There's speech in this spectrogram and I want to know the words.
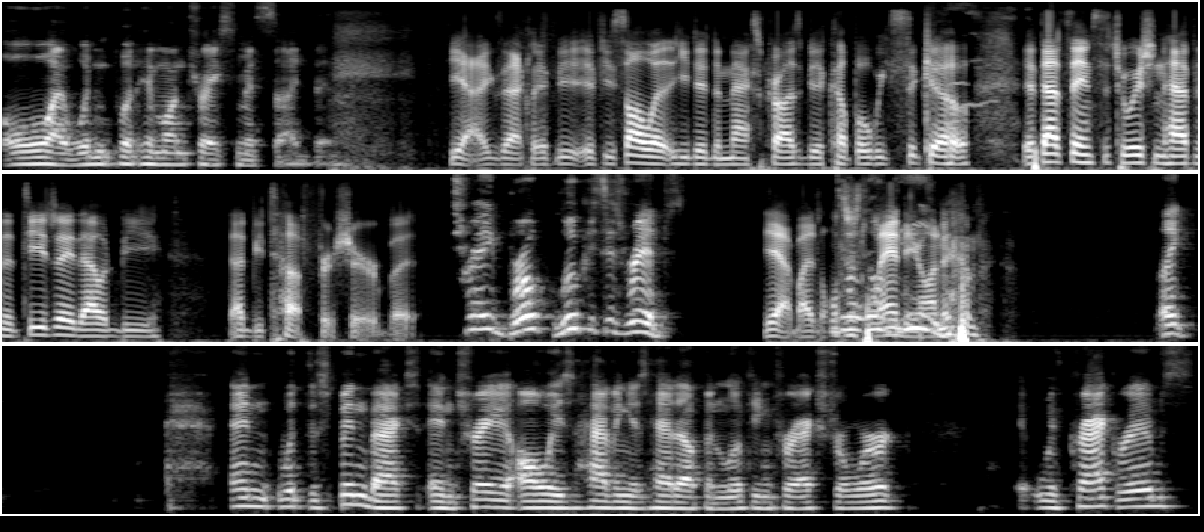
"Oh, I wouldn't put him on Trey Smith's side then." yeah, exactly. If you if you saw what he did to Maxx Crosby a couple of weeks ago, if that same situation happened to TJ, that would be that'd be tough for sure. But Trey broke Lucas's ribs. yeah, by just landing on him. Like, and with the spin backs and Trey always having his head up and looking for extra work with crack ribs,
